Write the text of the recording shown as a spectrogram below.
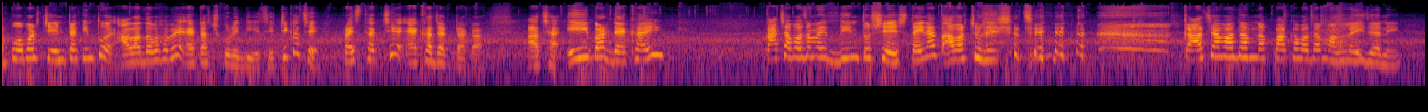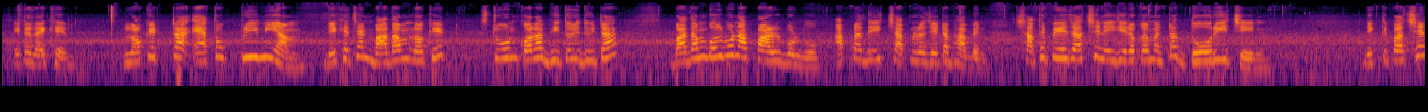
আপু আবার চেনটা কিন্তু আলাদাভাবে অ্যাটাচ করে দিয়েছে, ঠিক আছে? প্রাইস থাকছে এক হাজার টাকা। আচ্ছা এইবার দেখাই, কাঁচা বাদামের দিন তো শেষ, তাই না? আবার চলে এসেছে। কাঁচা বাদাম না পাকা বাদাম আল্লাহই জানে। এটা দেখেন লকেটটা এত প্রিমিয়াম দেখেছেন? বাদাম লকেট স্টোন করা, ভিতরে দুইটা বাদাম বলব না পার্ল বলব? আপনাদের ইচ্ছা আপনারা যেটা ভাবেন। সাথে পেয়ে যাচ্ছেন এই যেরকম একটা দড়ি চেন। দেখতে পাচ্ছেন?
